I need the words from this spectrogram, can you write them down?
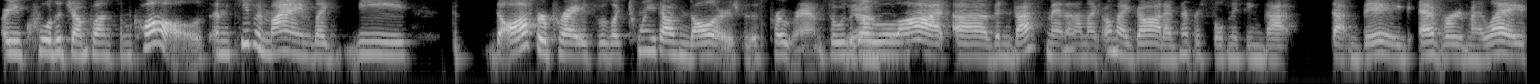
Are you cool to jump on some calls? And keep in mind, like the the offer price was like twenty thousand dollars for this program, so it was like yeah. a lot of investment. And I'm like, oh my god, I've never sold anything that that big ever in my life.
